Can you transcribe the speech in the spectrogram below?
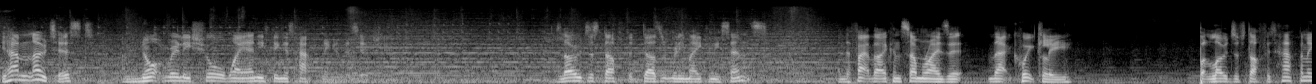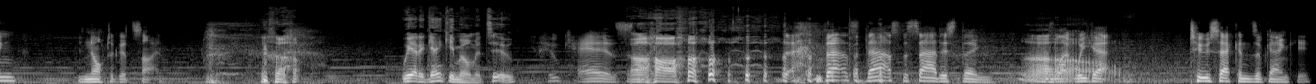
You hadn't noticed, I'm not really sure why anything is happening in this issue. Loads of stuff that doesn't really make any sense, and the fact that I can summarize it that quickly, but loads of stuff is happening, not a good sign. We had a Ganke moment too. Who cares? Oh, that's that's the saddest thing. Like we get oh. two seconds of Ganke,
